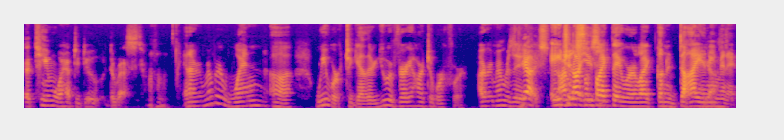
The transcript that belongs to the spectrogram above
The team will have to do the rest. And I remember when uh, we worked together, you were very hard to work for. I remember the Yeah, agents looked easy. like they were like going to die any Yes. minute.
